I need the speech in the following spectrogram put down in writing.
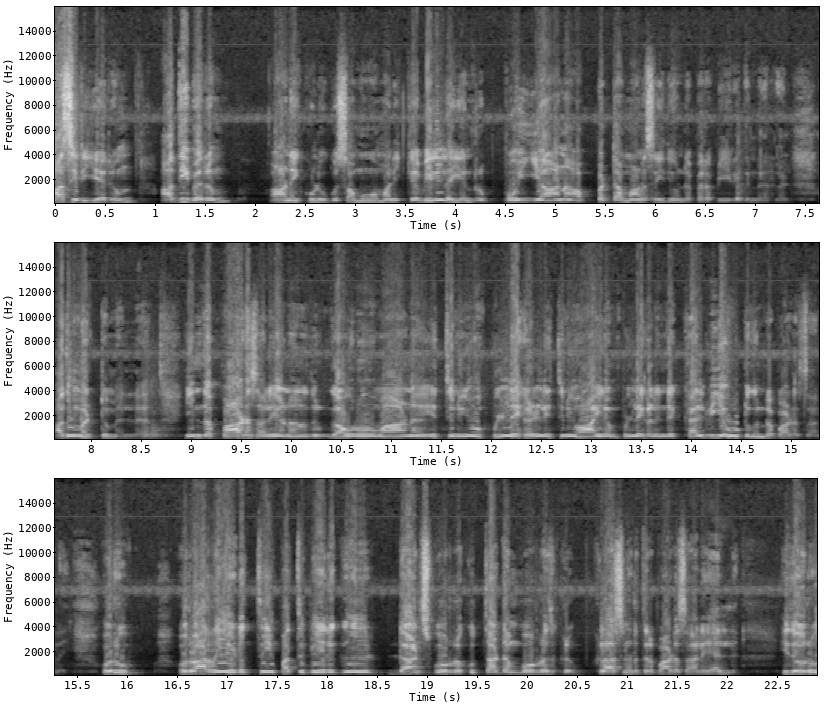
ஆசிரியரும் அதிபரும் ஆணைக்குழுவுக்கு சமூகம் அளிக்கவில்லை என்று பொய்யான அப்பட்டமான செய்தி ஒன்றை பிறப்பி இருக்கின்றார்கள். அது மட்டுமல்ல இந்த பாடசாலையானது கௌரவமான எத்தனையோ பிள்ளைகள் எத்தனையோ ஆயிரம் பிள்ளைகள் இந்த கல்வியை ஊட்டுகின்ற பாடசாலை. ஒரு ஒரு அறை எடுத்து பத்து பேருக்கு டான்ஸ் போடுற குத்தாட்டம் போடுற கிளாஸ் நடத்துகிற பாடசாலை அல்ல. இது ஒரு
